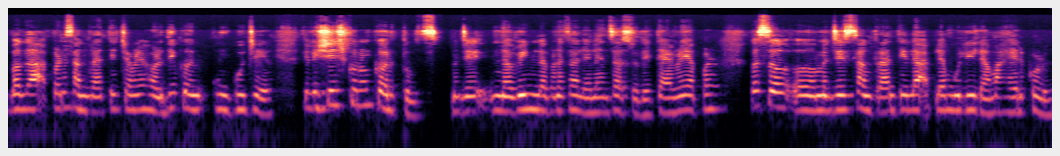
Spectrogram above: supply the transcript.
बघा आपण संक्रांतीच्या वेळी हळदी कुंकूचे ते विशेष करून करतोच. म्हणजे नवीन लग्न झालेल्यांचं असू दे त्यावेळी आपण कसं म्हणजे संक्रांतीला आपल्या मुलीला माहेरकडून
